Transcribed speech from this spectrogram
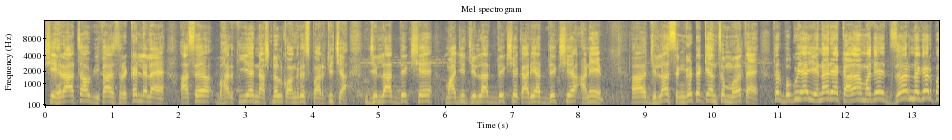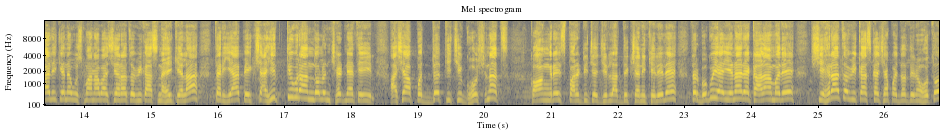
शहराचा विकास रखडलेला आहे असं भारतीय नॅशनल काँग्रेस पार्टीच्या जिल्हाध्यक्ष माजी जिल्हाध्यक्ष कार्याध्यक्ष आणि जिल्हा संघटक यांचं मत आहे. तर बघूया येणाऱ्या काळामध्ये जर नगरपालिकेनं उस्मानाबाद शहराचा विकास नाही केला तर यापेक्षाही तीव्र आंदोलन छेडण्यात येईल अशा पद्धतीची घोषणाच काँग्रेस पार्टीच्या जिल्हाध्यक्षांनी केलेले आहे. तर बघूया येणाऱ्या काळामध्ये शहराचा विकास कशा पद्धतीनं होतो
